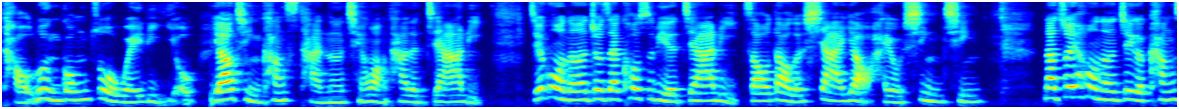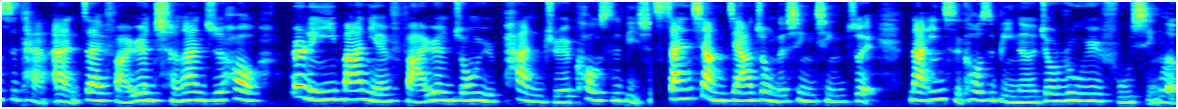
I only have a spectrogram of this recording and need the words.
讨论工作为理由，邀请康斯坦呢前往他的家里。结果呢，就在寇斯比的家里遭到了下药，还有性侵。那最后呢，这个康斯坦案在法院成案之后，二零一八年法院终于判决寇斯比是三项加重的性侵罪。那因此寇斯比呢就入狱服刑了。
